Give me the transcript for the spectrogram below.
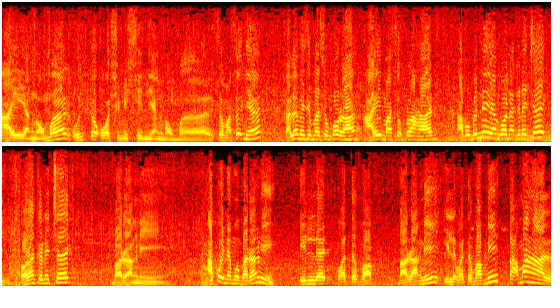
air yang normal untuk washing machine yang normal. So maksudnya kalau mesin basuh korang air masuk perlahan, apa benda yang korang nak kena check? Korang kena check barang ni. Apa nama barang ni? Inlet water valve. Barang ni, inlet water valve ni tak mahal.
